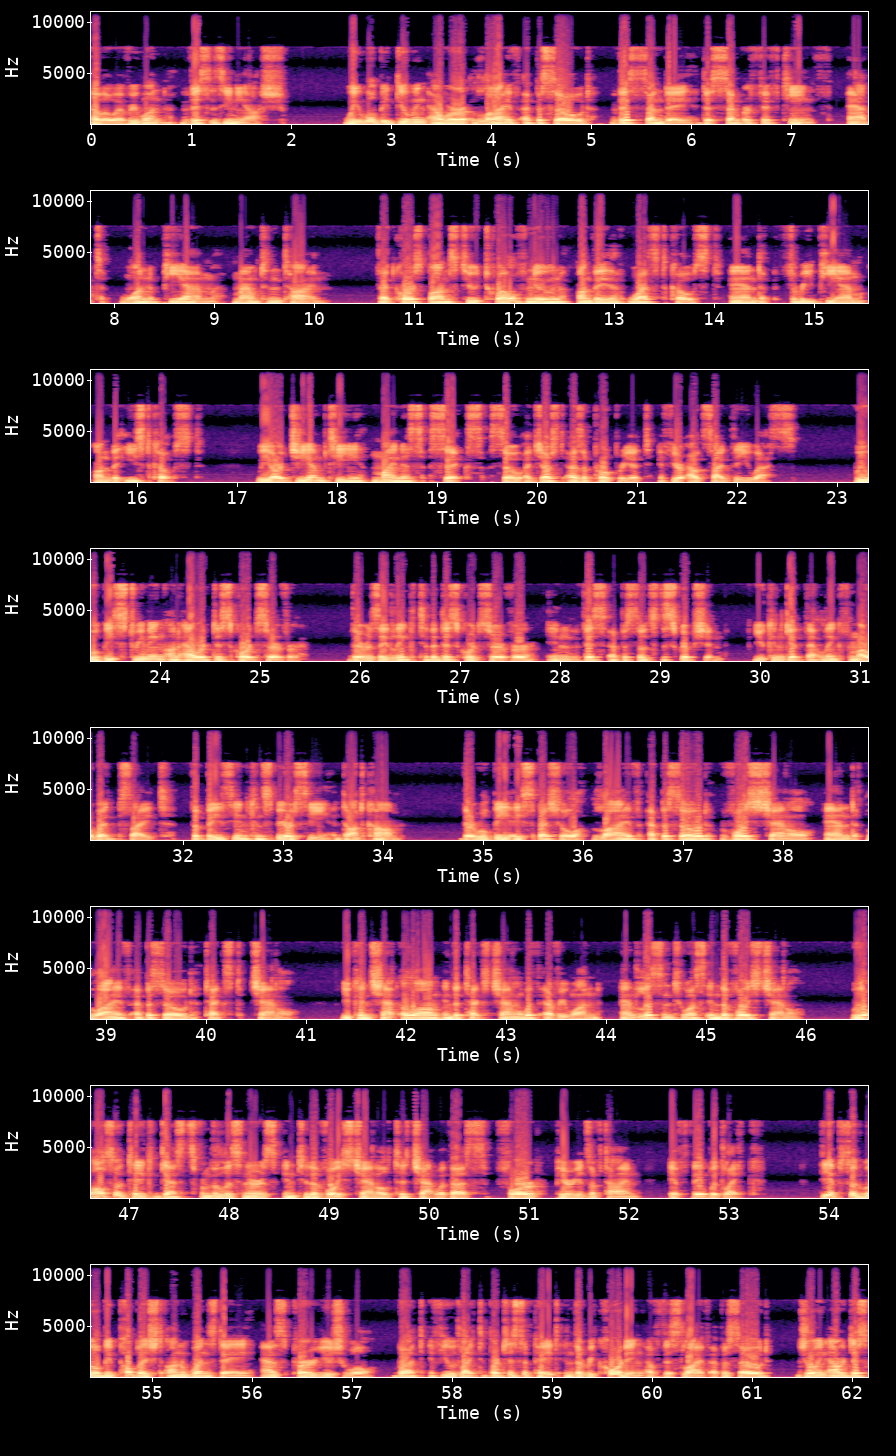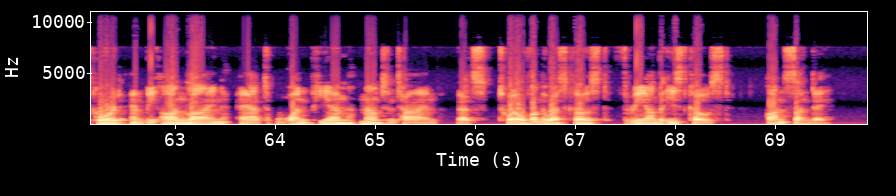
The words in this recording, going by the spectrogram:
Hello everyone, this is Eneasz. We will be doing our live episode this Sunday, December 15th at 1 p.m. Mountain Time. That corresponds to 12 noon on the West Coast and 3 p.m. on the East Coast. We are GMT minus 6, so adjust as appropriate if you're outside the US. We will be streaming on our Discord server. There is a link to the Discord server in this episode's description. You can get that link from our website, thebayesianconspiracy.com. There will be a special live episode voice channel and live episode text channel. You can chat along in the text channel with everyone and listen to us in the voice channel. We'll also take guests from the listeners into the voice channel to chat with us for periods of time if they would like. The episode will be published on Wednesday as per usual, but if you would like to participate in the recording of this live episode, join our Discord and be online at 1 p.m. Mountain Time, that's 12 on the West Coast, 3 on the East Coast, on Sunday.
